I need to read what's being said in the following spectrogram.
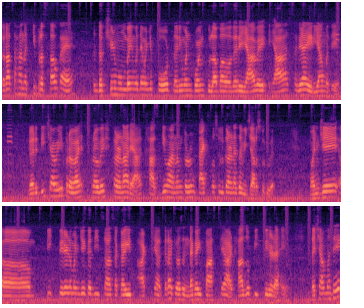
तर आता हा नक्की प्रस्ताव काय आहे? तर दक्षिण मुंबईमध्ये म्हणजे फोर्ट नरिमन पॉईंट कुलाबा वगैरे या वे ह्या सगळ्या एरियामध्ये गर्दीच्या वेळी प्रवा प्रवेश करणाऱ्या खाजगी वाहनांकडून टॅक्स वसूल करण्याचा विचार सुरू आहे. म्हणजे पीक पिरियड म्हणजे कधीचा? सकाळी आठ ते अकरा किंवा संध्याकाळी पाच ते आठ हा जो पीक पिरियड आहे त्याच्यामध्ये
